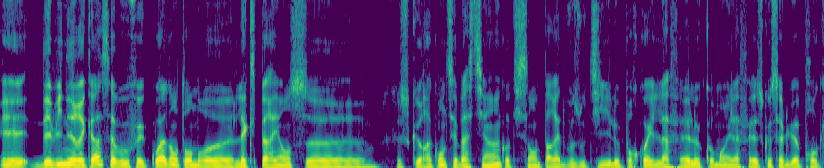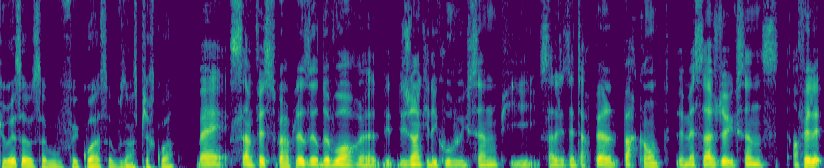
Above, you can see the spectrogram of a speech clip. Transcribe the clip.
Et Devin et Reka, ça vous fait quoi d'entendre euh, l'expérience, euh, ce que raconte Sébastien quand il s'est emparé de vos outils, le pourquoi il l'a fait, le comment il l'a fait, ce que ça lui a procuré, ça, ça vous fait quoi, ça vous inspire quoi? Ben, ça me fait super plaisir de voir euh, des, des gens qui découvrent Uxen puis ça les interpelle. Par contre, le message de Uxen, en fait, le-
